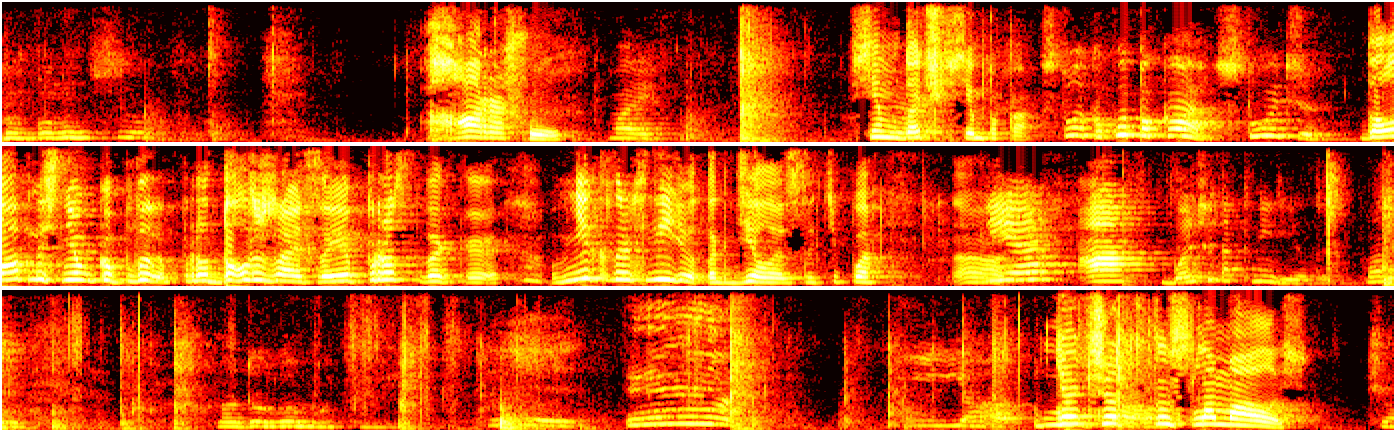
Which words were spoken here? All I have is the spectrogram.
Долбану, все. Хорошо. Мари, Всем удачи, всем пока. стой, какой пока? Стойте. Да ладно, снимка пр- продолжается. Я просто так... э, В некоторых видео так делается, типа... э, Не, а, больше так не делай. Смотри. Надо ломать Я... У тебя что-то там сломалось. Чё?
